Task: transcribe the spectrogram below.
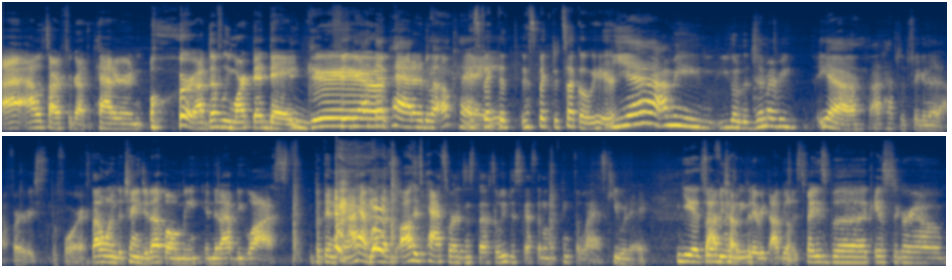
I, I would try to figure out the pattern, or I definitely mark that day. Girl, Figure out that pattern and be like, okay. Inspector Inspector Tuck over here. Yeah, I mean, you go to the gym every. Yeah, I'd have to figure that out first before, because I don't want him to change it up on me, and then I'd be lost. But then again, I have my husband, all his passwords and stuff, so we've discussed that on I think the last Q and A. Yeah, So I'll be trying to put everything. I'll be on his Facebook, Instagram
